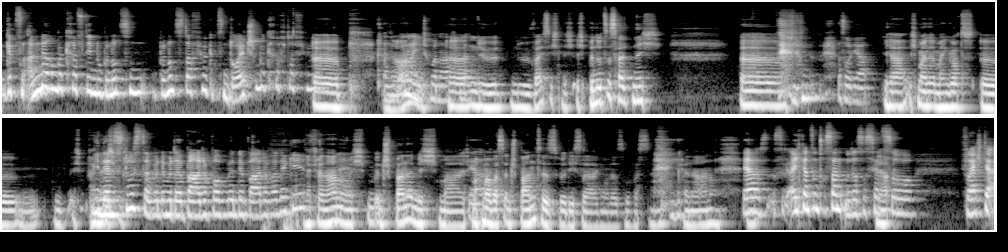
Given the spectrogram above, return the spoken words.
gibt es einen anderen Begriff, den du benutzen, benutzt dafür? Gibt es einen deutschen Begriff dafür? Äh, pff, keine Also auch noch Ahnung. drüber äh, nachgedacht. nö, nö, weiß ich nicht. Ich benutze es halt nicht. Äh, also ja. ja, ich meine, mein Gott, äh, ich, Wie nennst du es dann, wenn du mit der Badebombe in die Badewanne Ja, gehst? keine Ahnung, ich entspanne mich mal. Ich Ja. mach mal was Entspanntes, würde ich sagen, oder sowas. Ja, keine Ahnung. Ja, das ist eigentlich ganz interessant. Ne? Das ist jetzt Ja. so vielleicht der,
